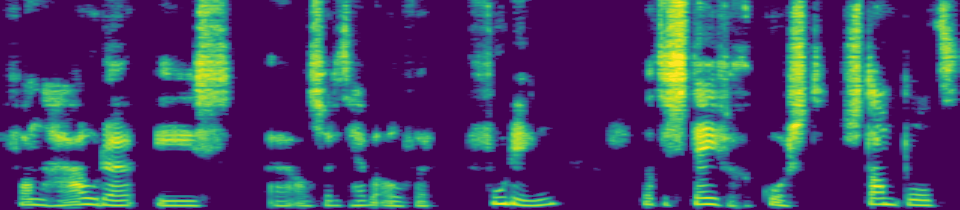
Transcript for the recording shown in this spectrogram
van houden is, uh, als we het hebben over voeding, dat is stevige kost, stampot,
